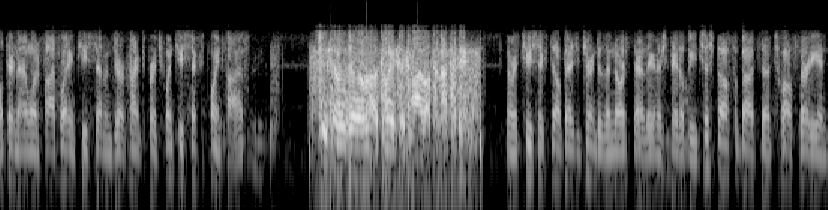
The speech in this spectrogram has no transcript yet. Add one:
Altair 915, flighting 270, contact approach 126.5. Two seven zero uh, twenty six five Delta nine fifteen. Number 26 Delta, as you turn to the north there, the interstate will be just off about uh, 1230 and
